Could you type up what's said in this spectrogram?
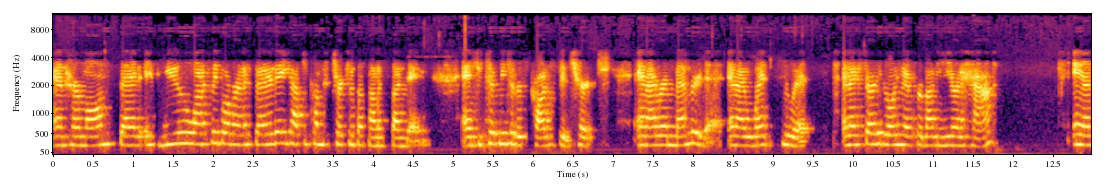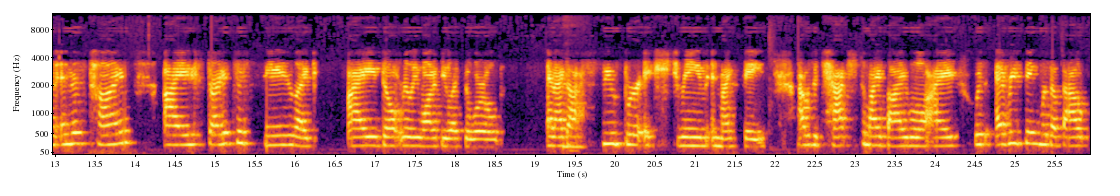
and her mom said, if you want to sleep over on a Saturday, you have to come to church with us on a Sunday. And she took me to this Protestant church, and I remembered it, and I went to it, and I started going there for about a year and a half. And in this time, I started to see like I don't really want to be like the world. And I got super extreme in my faith. I was attached to my Bible. I was everything was about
